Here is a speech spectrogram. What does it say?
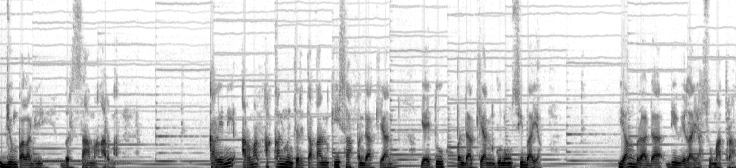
Jumpa lagi bersama Arman. Kali ini Arman akan menceritakan kisah pendakian yaitu pendakian Gunung Sibayak yang berada di wilayah Sumatera.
